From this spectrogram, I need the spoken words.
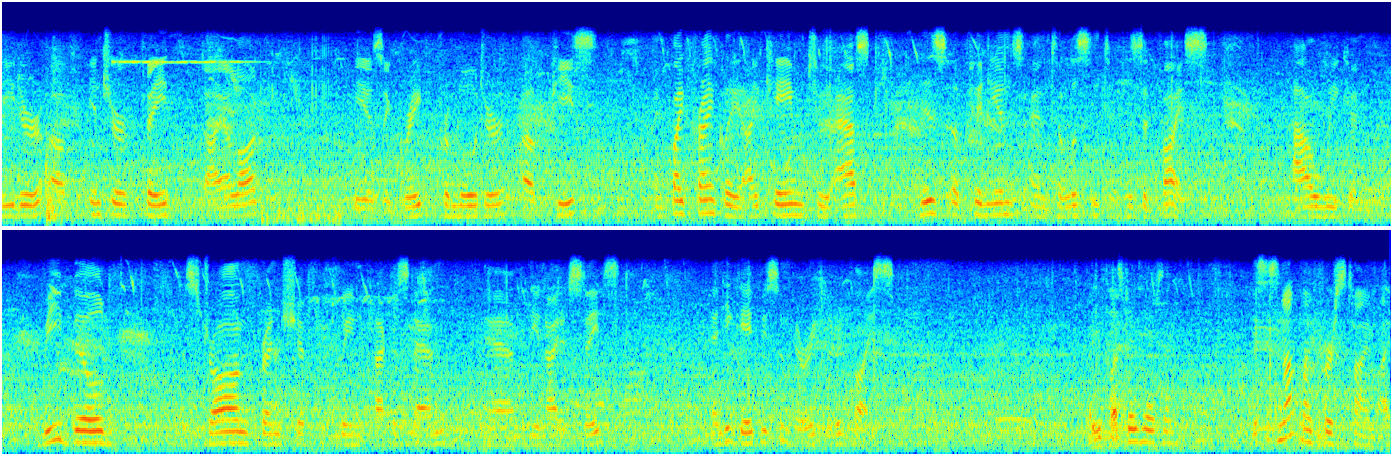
leader of interfaith dialogue. He is a great promoter of peace. And quite frankly, I came to ask his opinions and to listen to his advice. How we can rebuild the strong friendship between Pakistan and the United States. And he gave me some very good advice. Are you frustrated here, sir? This is not my first time. I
